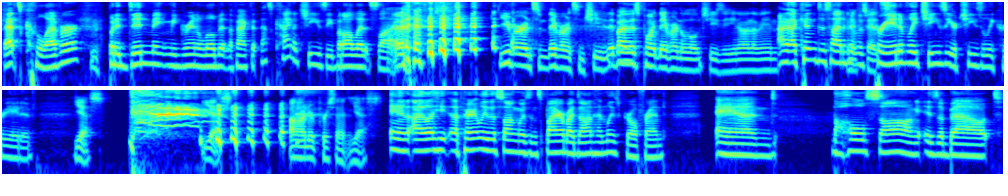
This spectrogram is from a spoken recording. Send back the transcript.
That's clever, but it did make me grin a little bit in the fact that that's kind of cheesy, but I'll let it slide. You've earned some. They've earned some cheesy. By this point, they've earned a little cheesy. You know what I mean? I, I couldn't decide if it it was fits. creatively cheesy or cheesily creative. Yes. yes. A hundred percent. Yes. And I he, apparently the song was inspired by Don Henley's girlfriend, and the whole song is about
